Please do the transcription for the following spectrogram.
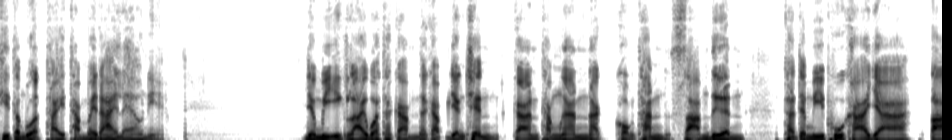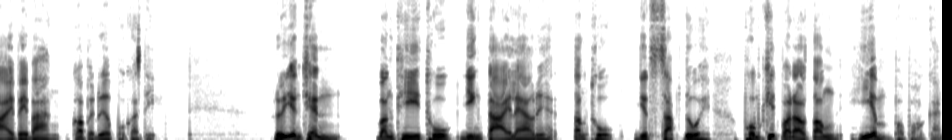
ที่ตำรวจไทยทำไม่ได้แล้วเนี่ยยังมีอีกหลายวัฒกรรมนะครับ อย่างเช่น การทำงานหนักของท่าน 3 เดือน ถ้าจะมีผู้ค้ายาตายไปบ้างก็เป็นเรื่องปกติ หรืออย่างเช่น บางทีถูกยิงตายแล้วเนี่ยต้องถูกยึดทรัพย์ด้วย ผมคิดว่าเราต้องเหี้ยมพอๆกัน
